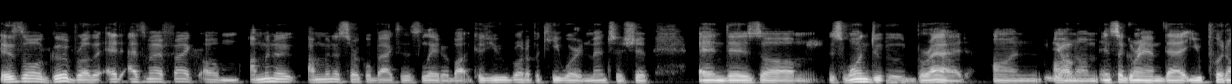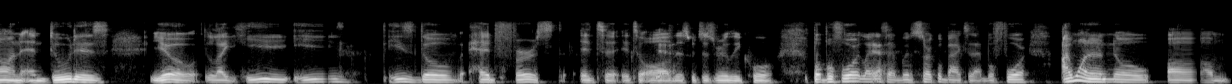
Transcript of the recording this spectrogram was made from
It's all good, brother. And as a matter of fact, um, I'm gonna I'm gonna circle back to this later about because you brought up a key keyword mentorship, and there's um this one dude, Brad, on yep. on um Instagram that you put on, and dude is yo like he he's he's dove head first into into all yeah. of this, which is really cool. But before, like yeah. I said, gonna circle back to that. Before, I want to know, um,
